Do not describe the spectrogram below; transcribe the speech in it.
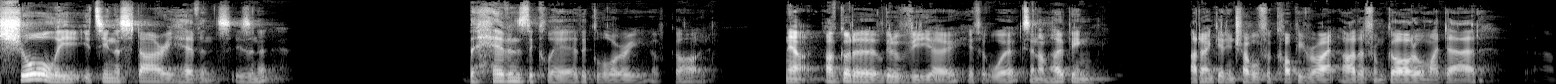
Surely it's in the starry heavens, isn't it? The heavens declare the glory of God. Now, I've got a little video if it works, and I'm hoping I don't get in trouble for copyright either from God or my dad. Um,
